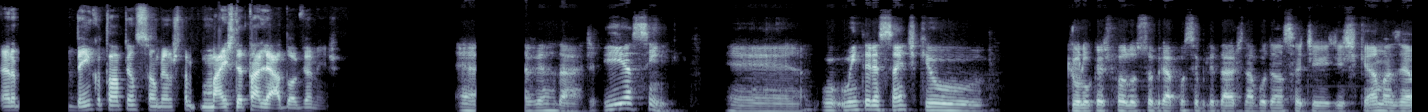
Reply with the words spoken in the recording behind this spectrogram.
era bem o que eu tava pensando, menos mais detalhado, obviamente. É, verdade. E, assim, é, o, interessante que o, que o Lucas falou sobre a possibilidade da mudança de, de esquemas é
